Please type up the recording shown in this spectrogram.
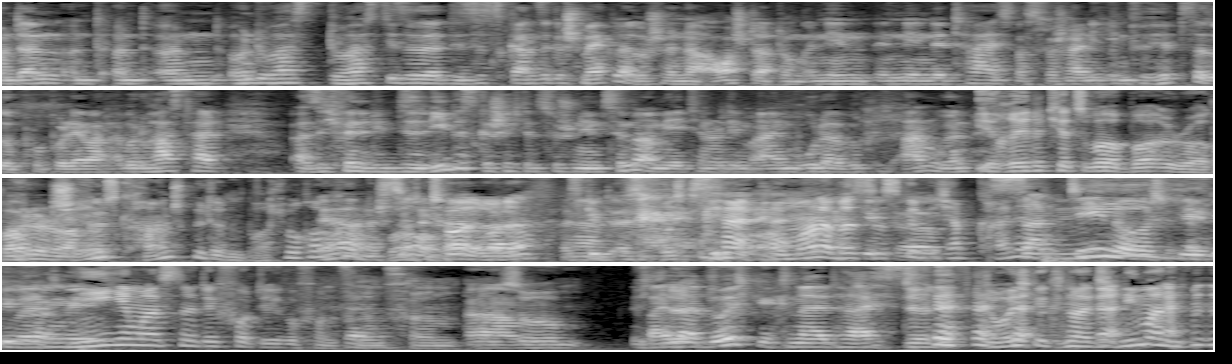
und dann, und, und, und, und du hast, du hast diese, dieses ganze Geschmäcklerische in der Ausstattung, in den, in den Details, was wahrscheinlich ihn für Hipster so populär macht. Aber du hast halt, also ich finde die- diese Liebesgeschichte zwischen dem Zimmermädchen und dem einen Bruder wirklich anrührend. Ihr redet jetzt über Bottle Rocket. Bottle Rocket. James Caan spielt in Bottle Rocket? Ja, das wow. ist toll, oder? Es Ja. gibt, es, es gibt, Oh Mann, aber es, gibt, es gibt, ich habe keine Santino nie, spielt nie jemals eine DVD gefunden von dem Film. Also, ich, Weil er durchgeknallt heißt. der lief durchgeknallt, niemand eine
